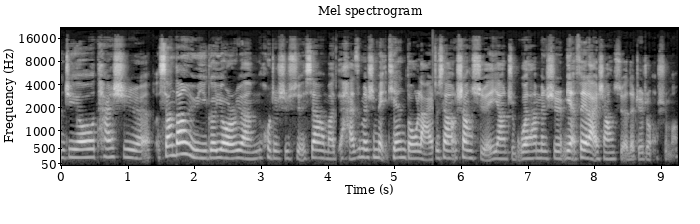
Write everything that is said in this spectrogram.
NGO，它是相当于一个幼儿园或者是学校嘛，孩子们是每天都来，就像上学一样，只不过他们是免。费来上学的这种是吗？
